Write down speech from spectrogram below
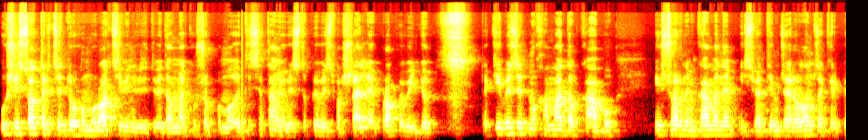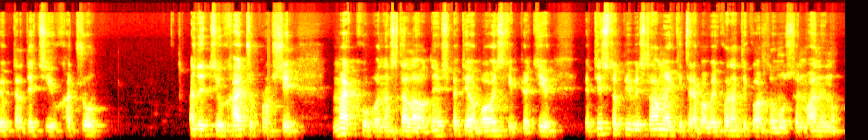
у 632 році. Він відвідав Мекку, щоб помолитися там і виступив із прощальною проповіддю. Такий візит Мухаммада в Кабу із чорним каменем і святим джерелом закріпив традицію хаджу. Традицію хаджу прощі Мекку вона стала одним з п'яти обов'язків п'яти, п'яти стопів ісламу, які треба виконати кожному мусульманину.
